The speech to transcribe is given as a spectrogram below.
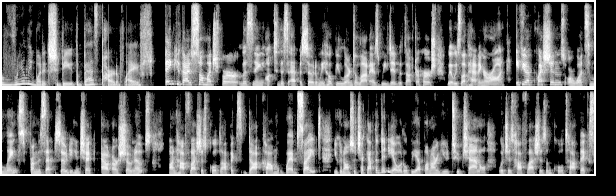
really what it should be the best part of life. Thank you guys so much for listening to this episode. And we hope you learned a lot as we did with Dr. Hirsch. We always love having her on. If you have questions or want some links from this episode, you can check out our show notes on hotflashescooltopics.com website. You can also check out the video. It'll be up on our YouTube channel, which is Hot Flashes and Cool Topics.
